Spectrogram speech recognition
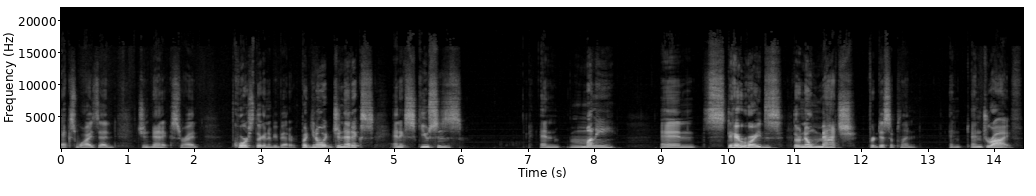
xyz genetics right? Of course they're going to be better. But you know what? Genetics and excuses and money and steroids they're no match for discipline and and drive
